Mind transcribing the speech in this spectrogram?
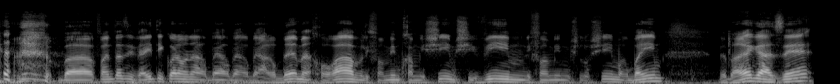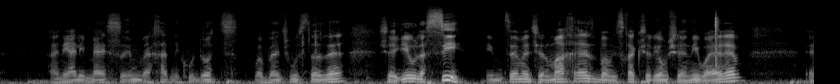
בפנטזי, והייתי כל העונה הרבה הרבה הרבה הרבה מאחוריו, לפעמים 50, 70, לפעמים 30, 40, וברגע הזה, אני היה לי 121 נקודות בבנצ'בוסט הזה, שהגיעו לשיא עם צמד של מחרז במשחק של יום שני בערב. אה,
